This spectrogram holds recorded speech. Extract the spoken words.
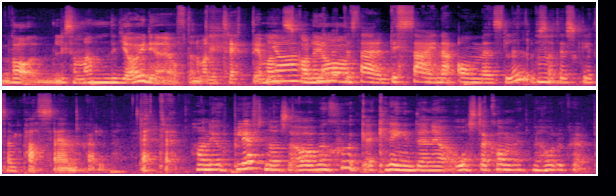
var, liksom, man gör ju det ofta när man är 30. Man ja, skalar ju man av. lite så här designar om ens liv så att det ska liksom passa en själv bättre. Har ni upplevt någon så avundsjuka kring det ni har åstadkommit med Holy Crap?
